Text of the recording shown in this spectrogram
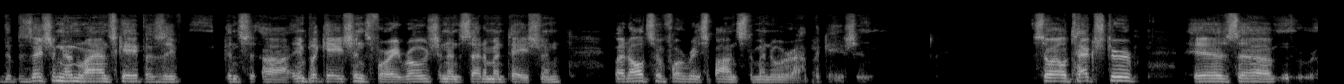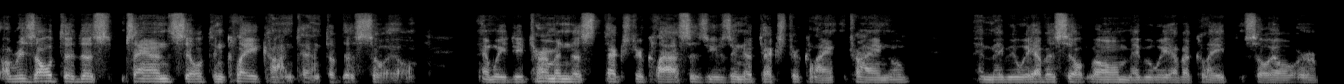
the position in landscape has uh, implications for erosion and sedimentation, but also for response to manure application. Soil texture is uh, a result of the sand, silt, and clay content of the soil. And we determine this texture classes using a texture triangle. And maybe we have a silt loam, maybe we have a clay soil or,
